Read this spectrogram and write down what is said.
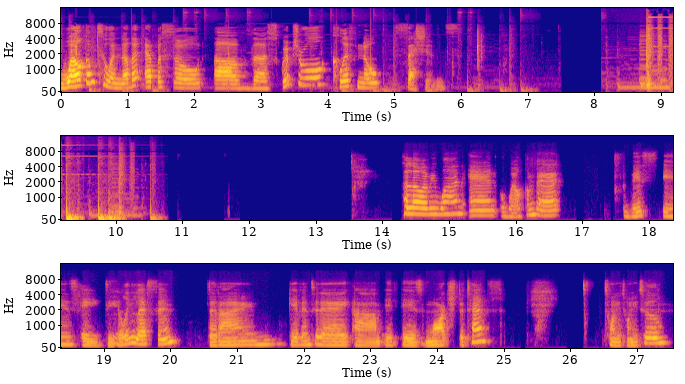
Welcome to another episode of the Scriptural Cliff Note Sessions. Hello, everyone, and welcome back. This is a daily lesson that I'm giving today. Um, it is March the 10th, 2022.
